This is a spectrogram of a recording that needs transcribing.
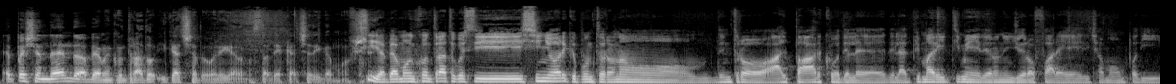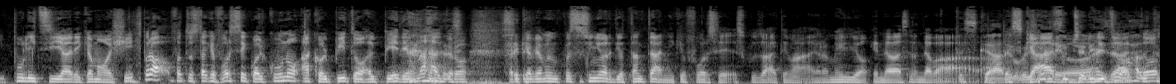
e poi scendendo abbiamo incontrato i cacciatori che erano stati a caccia di camosci. Sì, abbiamo incontrato questi signori che appunto erano dentro al parco delle, delle Alpi Marittime ed erano in giro a fare diciamo un po' di pulizia dei camosci, però fatto sta che forse qualcuno ha colpito al piede un altro sì. perché abbiamo questo signore di 80 anni che forse, scusate, ma era meglio che andava, andava pescare, a pescare, o, esatto,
